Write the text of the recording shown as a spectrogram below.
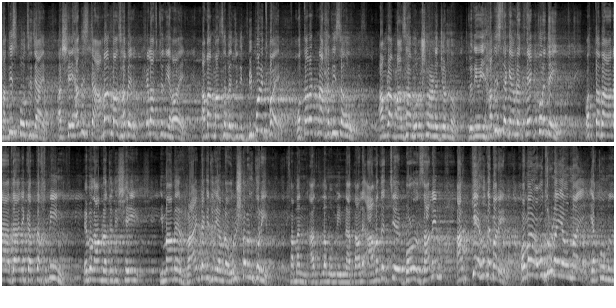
হাদিস পৌঁছে যায়, আর সেই হাদিসটা আমার মাঝহের খেলাফ যদি হয়, আমার মাঝহের যদি বিপরীত হয় ও তারাক না হাদিসাহু, আমরা মাঝহাব অনুসরণের জন্য যদি ওই হাদিসটাকে আমরা ত্যাগ করে দেই অত্তাবা আনা দানিকা তাহমিন এবং আমরা যদি সেই ইমামের রায়টাকে যদি আমরা অনুসরণ করি ফামান আজলামু মিন্না, তাহলে আমাদের চেয়ে বড় জালিম আর কে হতে পারে? ওমা অধরুনাই ওমা ইয়াকুমুন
